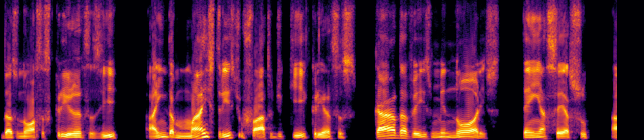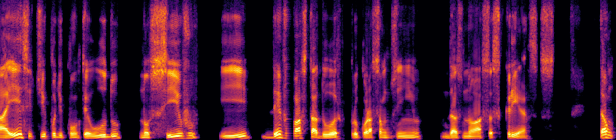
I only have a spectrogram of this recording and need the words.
das nossas crianças e ainda mais triste o fato de que crianças cada vez menores têm acesso a esse tipo de conteúdo nocivo e devastador para o coraçãozinho das nossas crianças. Então,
